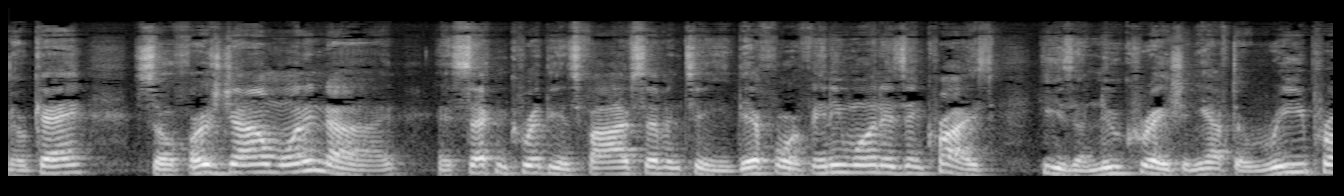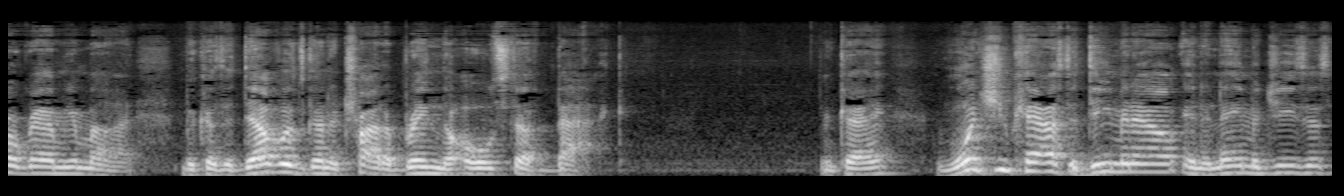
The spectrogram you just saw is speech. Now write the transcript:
Okay? So 1 John 1 and 9 and 2 Corinthians 5 17. Therefore, if anyone is in Christ, he's a new creation. You have to reprogram your mind because the devil is going to try to bring the old stuff back. Okay? Once you cast a demon out in the name of Jesus,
